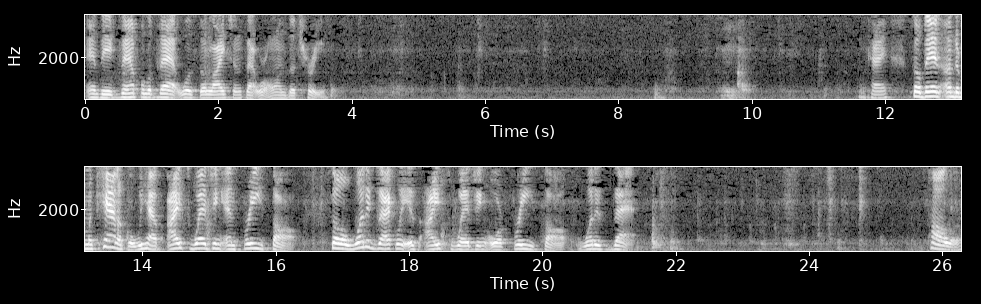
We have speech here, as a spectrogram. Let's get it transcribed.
And the example of that was the lichens that were on the tree. Okay, so then under mechanical, we have ice wedging and freeze thaw. So what exactly is ice wedging or freeze thaw? What is that? Paula.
